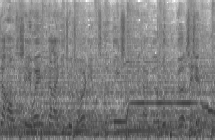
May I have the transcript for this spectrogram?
大家好，我是谢以威，带来一九九二年我写的第一首客家歌《温补歌》，谢谢。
